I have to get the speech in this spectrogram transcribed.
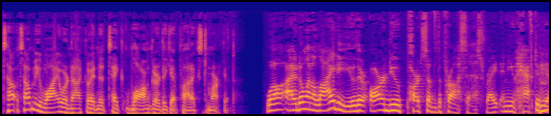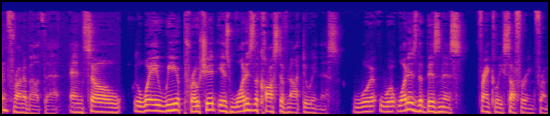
Tell, tell me why we're not going to take longer to get products to market. Well, I don't want to lie to you. There are new parts of the process, right? And you have to be mm-hmm. upfront about that. And so the way we approach it is what is the cost of not doing this? What, what, what is the business, frankly, suffering from?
